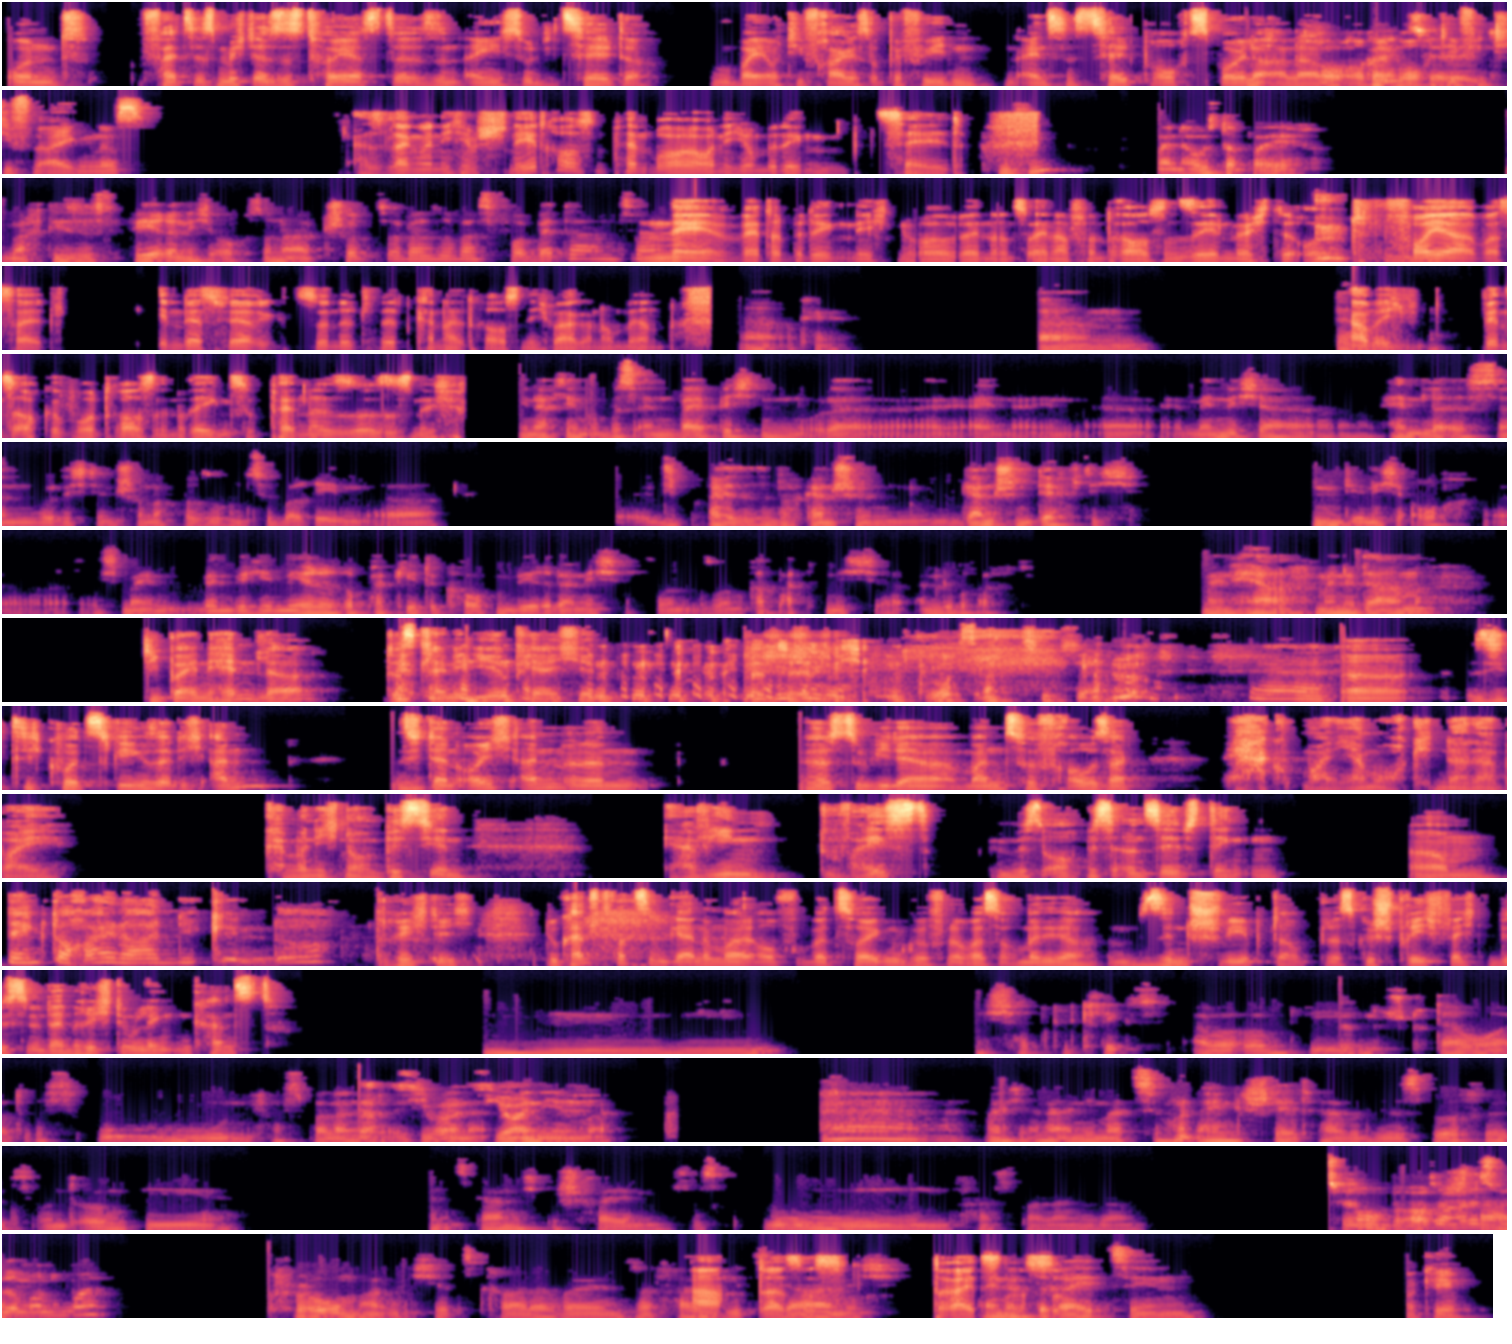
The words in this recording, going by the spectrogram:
Und falls ihr es möchtet, also das teuerste sind eigentlich so die Zelte. Wobei auch die Frage ist, ob ihr für jeden ein einzelnes Zelt braucht. Spoiler-Alarm, brauch aber ihr braucht Zelt. definitiv ein eigenes. Also solange wir nicht im Schnee draußen pennen, brauchen wir auch nicht unbedingt ein Zelt. Mhm. Mein Haus dabei. Macht diese Sphäre nicht auch so eine Art Schutz oder sowas vor Wetter und so? Nee, wetterbedingt nicht. Nur wenn uns einer von draußen sehen möchte und Feuer, was halt in der Sphäre gezündet wird, kann halt draußen nicht wahrgenommen werden. Ah, okay. Ähm, Aber ich bin's auch gewohnt, draußen im Regen zu pennen, also so ist es nicht. Je nachdem, ob es ein weiblichen oder ein, ein, ein, äh, ein männlicher Händler ist, dann würde ich den schon noch versuchen zu überreden. Äh, die Preise sind doch ganz schön, ganz schön deftig. Findet ihr nicht auch? Äh, ich meine, wenn wir hier mehrere Pakete kaufen, wäre da nicht so ein, so ein Rabatt nicht äh, angebracht? Mein Herr, meine Dame. Die beiden Händler, das kleine Ehepärchen, Natürlich. Großartig, ja. ja. äh, sieht sich kurz gegenseitig an, sieht dann euch an und dann hörst du, wie der Mann zur Frau sagt, ja, guck mal, die haben auch Kinder dabei. Können wir nicht noch ein bisschen, ja, Wien, du weißt, wir müssen auch ein bisschen an uns selbst denken. Ähm, Denkt doch einer an die Kinder. richtig. Du kannst trotzdem gerne mal auf Überzeugen würfeln oder was auch immer dir im Sinn schwebt, ob du das Gespräch vielleicht ein bisschen in deine Richtung lenken kannst. Hm. Ich habe geklickt, aber irgendwie Nicht. dauert es unfassbar lange, weil ich eine. Anima Ah, weil ich eine Animation eingestellt habe dieses Würfels und irgendwie kann es gar nicht beschreiben. Es ist unfassbar langsam. Was für Oh, einen Browser hattest du da mal nochmal? Chrome habe ich jetzt gerade, weil in Safari Ah, geht's das gar ist nicht. 13 Eine ist so. 13 Okay.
